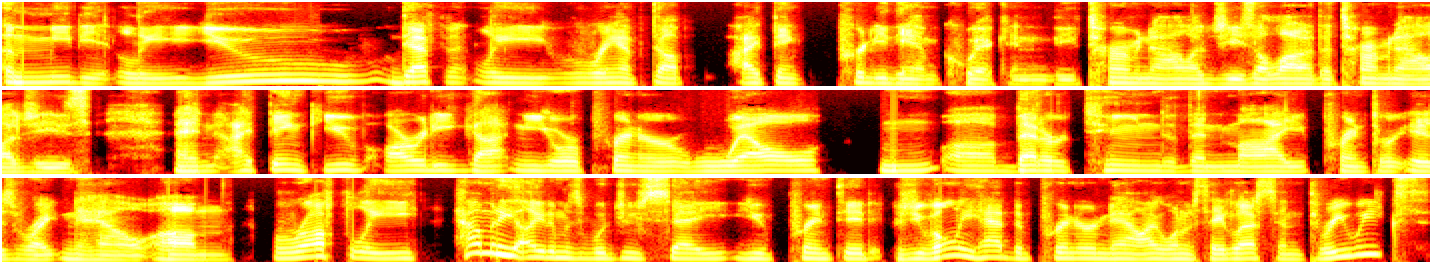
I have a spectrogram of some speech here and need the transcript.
immediately. You definitely ramped up, I think, pretty damn quick in the terminologies, a lot of the terminologies. And I think you've already gotten your printer well uh, better tuned than my printer is right now. Um, roughly, how many items would you say you've printed? Because you've only had the printer now, I want to say less than three weeks.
